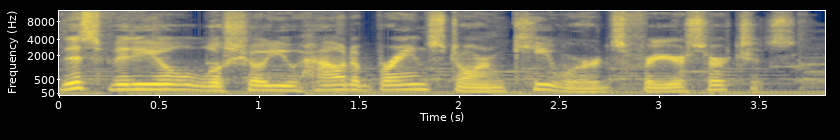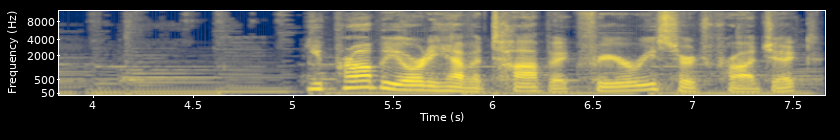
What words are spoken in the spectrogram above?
This video will show you how to brainstorm keywords for your searches. You probably already have a topic for your research project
